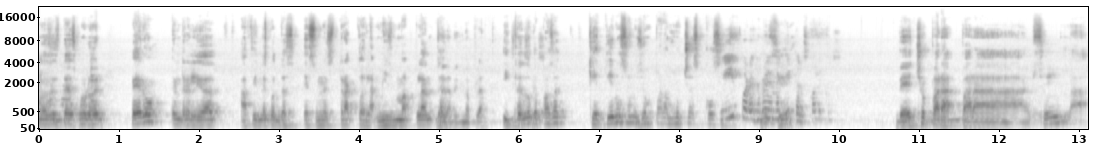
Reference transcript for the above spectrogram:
no sé ustedes cómo lo ven, pero en realidad a fin de cuentas es un extracto de la misma planta. De la misma planta. ¿Y qué es lo que pasa? Que tiene solución para muchas cosas. Sí, por ejemplo, Pues yo me sí. quito los cólicos. De hecho, para, para, Sí. la,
